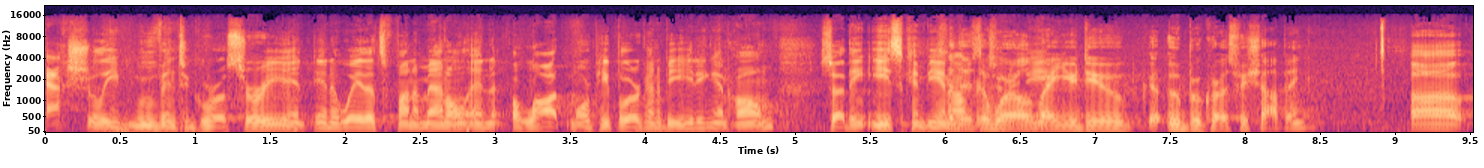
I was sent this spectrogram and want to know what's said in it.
actually move into grocery in, in a way that's fundamental. And a lot more people are going to be eating at home. So I think Eats can be an So there's a world where you do Uber grocery shopping. Uh,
